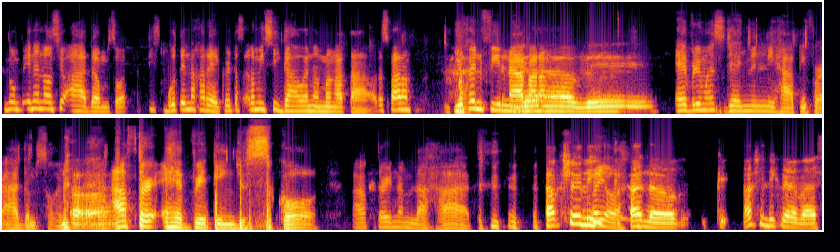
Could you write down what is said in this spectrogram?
nung in-announce yung Adam, so at least buti naka-record, tapos alam mo yung sigawan ng mga tao. Tapos parang, you can feel na parang Grabe. everyone's genuinely happy for Adamson. Oo. After everything, Diyos ko. After ng lahat. Actually, ano, actually, Kuya Bas,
